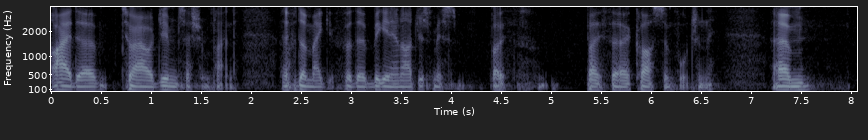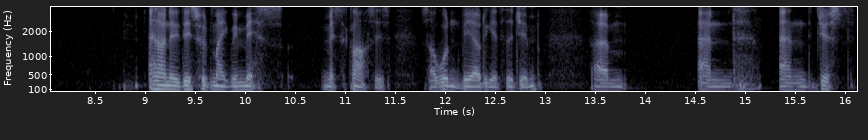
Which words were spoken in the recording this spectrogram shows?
I had a two-hour gym session planned, and if I don't make it for the beginning, I just miss both both uh, classes, unfortunately. Um, and I knew this would make me miss miss the classes, so I wouldn't be able to get to the gym, um, and and just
